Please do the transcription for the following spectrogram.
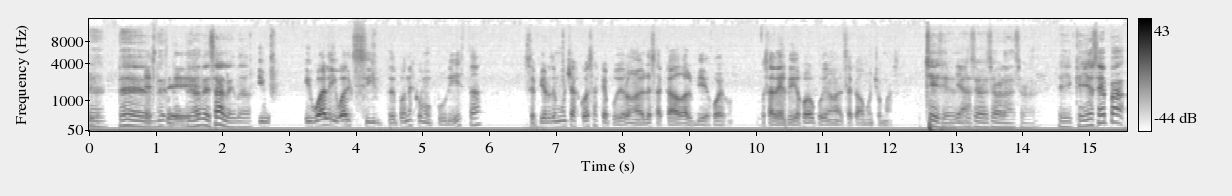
de, de- Este- de dónde salen? No. igual igual si te pones como purista se pierden muchas cosas que pudieron haberle sacado al videojuego o sea del videojuego pudieron haber sacado mucho más Sí, sí, eso, eso es verdad, eso es verdad. Y que yo sepa,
